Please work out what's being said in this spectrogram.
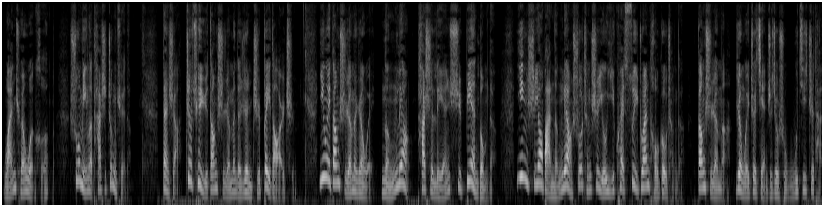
完全吻合，说明了它是正确的。但是啊，这却与当时人们的认知背道而驰，因为当时人们认为能量它是连续变动的，硬是要把能量说成是由一块碎砖头构成的。当时人们啊认为这简直就是无稽之谈。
